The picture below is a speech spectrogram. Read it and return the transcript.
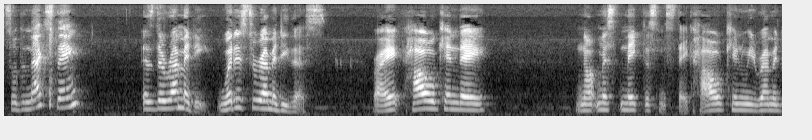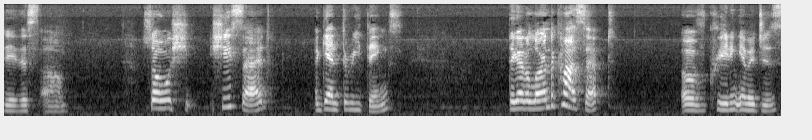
So the next thing is the remedy. What is to remedy this? Right? How can they not make this mistake? How can we remedy this? Um, so she, she said, again, three things. They got to learn the concept of creating images,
